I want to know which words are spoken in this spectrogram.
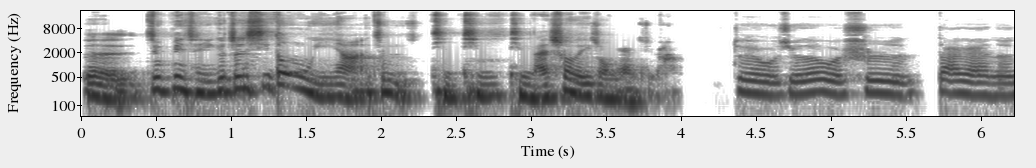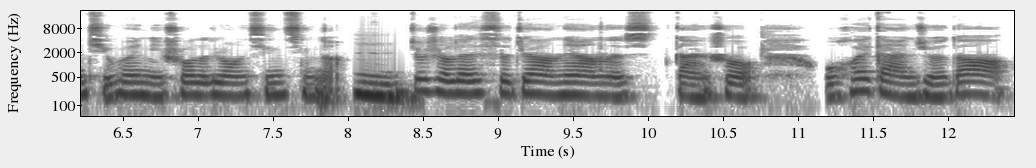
呃就变成一个珍稀动物一样，就挺挺挺难受的一种感觉哈。对，我觉得我是大概能体会你说的这种心情的，嗯，就是类似这样那样的感受，我会感觉到，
